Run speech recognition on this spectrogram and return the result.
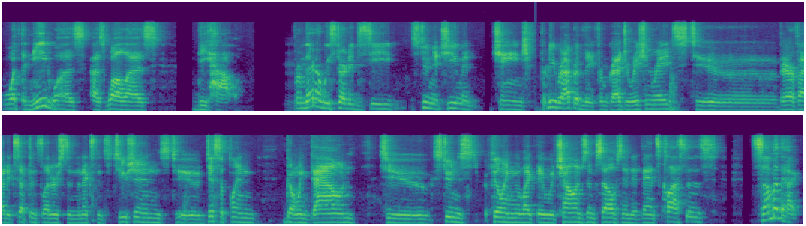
what the need was as well as the how. From mm-hmm. there we started to see student achievement change pretty rapidly from graduation rates to verified acceptance letters in the next institutions to discipline going down to students feeling like they would challenge themselves in advanced classes. Some of that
